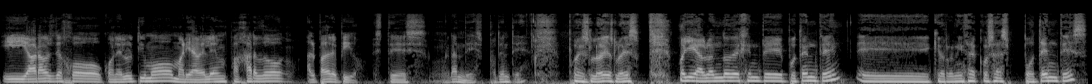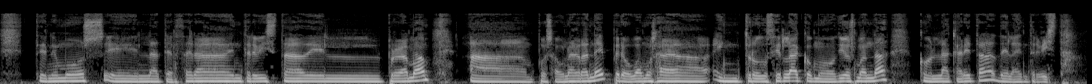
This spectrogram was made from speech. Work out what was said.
y ahora os dejo con el último, María Belén Fajardo, al Padre Pío. Este es grande, es potente. Pues lo es, lo es. Oye, hablando de gente potente, eh, que organiza cosas potentes, tenemos eh, en la tercera entrevista del programa a, pues a una grande, pero vamos a introducirla como Dios manda con la careta de la entrevista.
